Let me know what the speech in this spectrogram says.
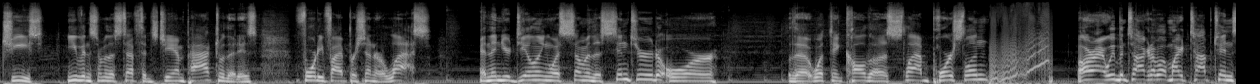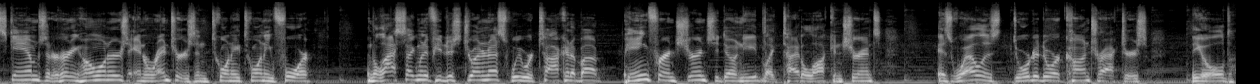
geez, even some of the stuff that's jam packed with it is 45% or less. And then you're dealing with some of the sintered or the what they call the slab porcelain. All right, we've been talking about my top 10 scams that are hurting homeowners and renters in 2024. In the last segment, if you're just joining us, we were talking about paying for insurance you don't need, like title lock insurance, as well as door to door contractors, the old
